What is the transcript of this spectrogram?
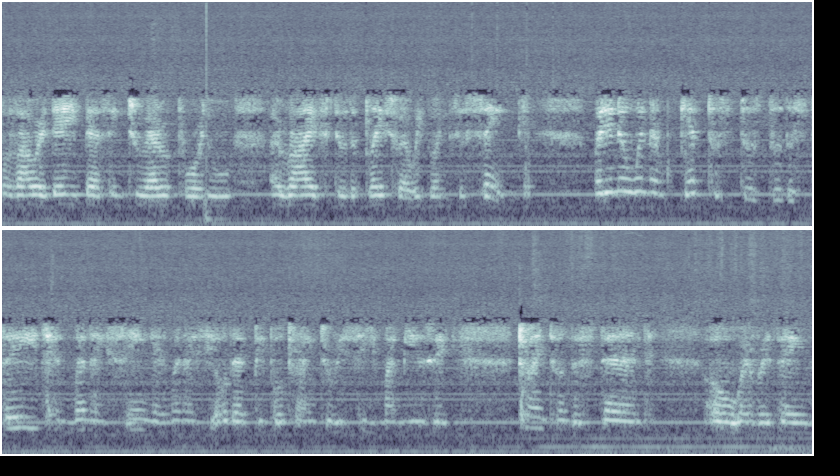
of our day passing through airport to arrive to the place where we're going to sing. But you know, when I get to, to, to the stage and when I sing and when I see all that people trying to receive my music, trying to understand, oh, everything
